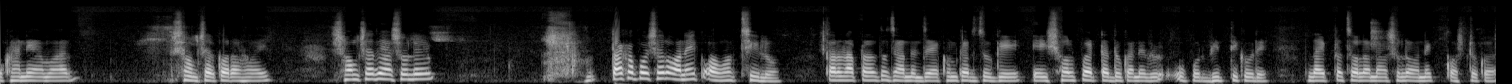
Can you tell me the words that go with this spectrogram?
ওখানে আমার সংসার করা হয়। সংসারে আসলে টাকা পয়সার অনেক অভাব ছিল। কারণ আপনারা তো জানেন যে এখনকার যুগে এই স্বল্প একটা দোকানের উপর ভিত্তি করে লাইফটা চলানো আসলে অনেক কষ্টকর।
